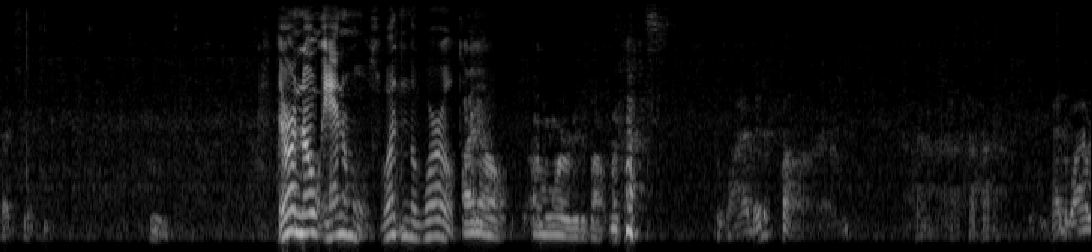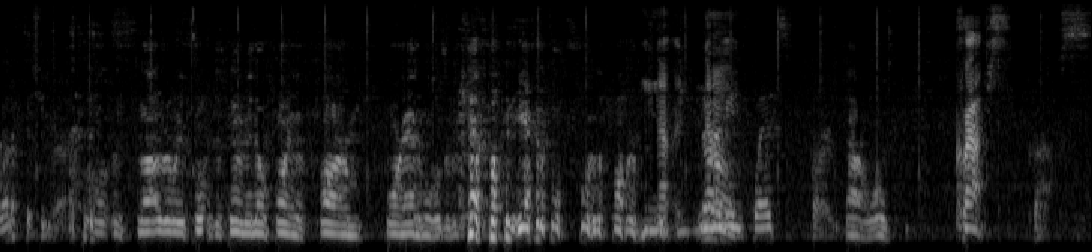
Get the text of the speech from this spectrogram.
texture. There are no animals. What in the world? I know. I'm worried about that. That's why I made a farm. and why I want a fishing rod. well, it's not really. po- There's gonna be no point in a farm for animals if we can't find the animals for the farm. No, no, no I mean plants, farm, Oh well. crops. crops.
